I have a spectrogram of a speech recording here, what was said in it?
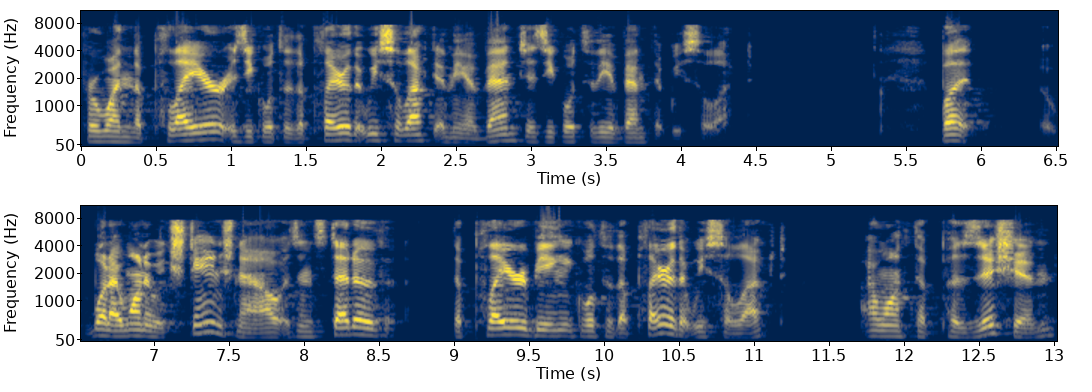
for when the player is equal to the player that we select and the event is equal to the event that we select. But what I want to exchange now is instead of the player being equal to the player that we select, I want the position,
